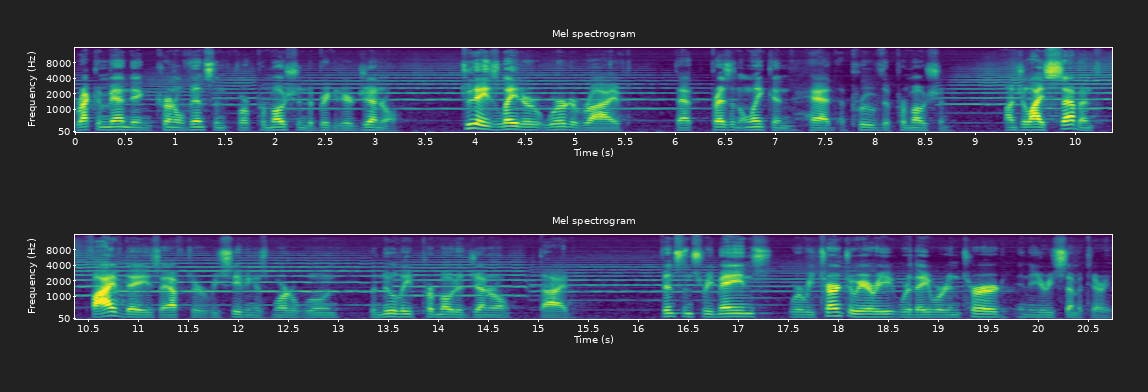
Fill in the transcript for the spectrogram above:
recommending Colonel Vincent for promotion to Brigadier General. Two days later, word arrived that President Lincoln had approved the promotion. On July 7th, five days after receiving his mortal wound, the newly promoted general died. Vincent's remains were returned to Erie where they were interred in the Erie Cemetery.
